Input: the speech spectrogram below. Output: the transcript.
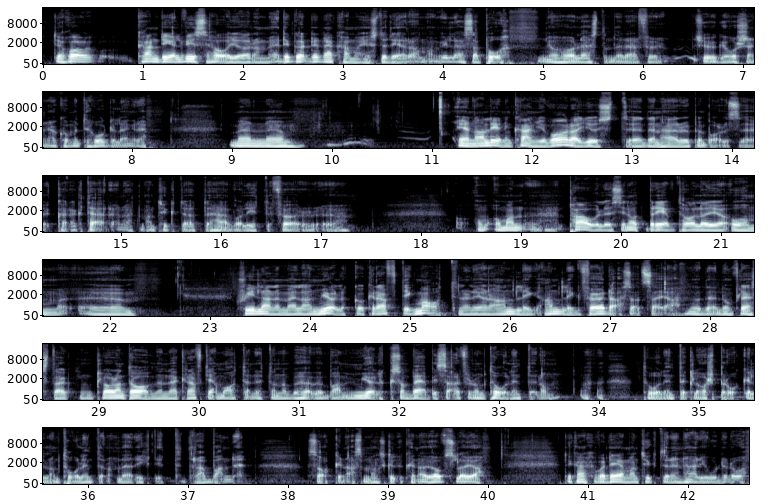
Det har, kan delvis ha att göra med, det, det, där kan man ju studera om man vill läsa på. Jag har läst om det där för 20 år sedan, jag kommer inte ihåg det längre. Men eh, en anledning kan ju vara just eh, den här uppenbarelsekaraktären. Att man tyckte att det här var lite för... Eh, om, om man, Paulus i något brev talar ju om eh, skillnaden mellan mjölk och kraftig mat när det gäller andlig, andlig föda så att säga. De flesta klarar inte av den där kraftiga maten utan de behöver bara mjölk som bebisar för de tål inte, de, tål inte klarspråk eller de tål inte de där riktigt drabbande sakerna som man skulle kunna avslöja. Det kanske var det man tyckte den här gjorde då.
